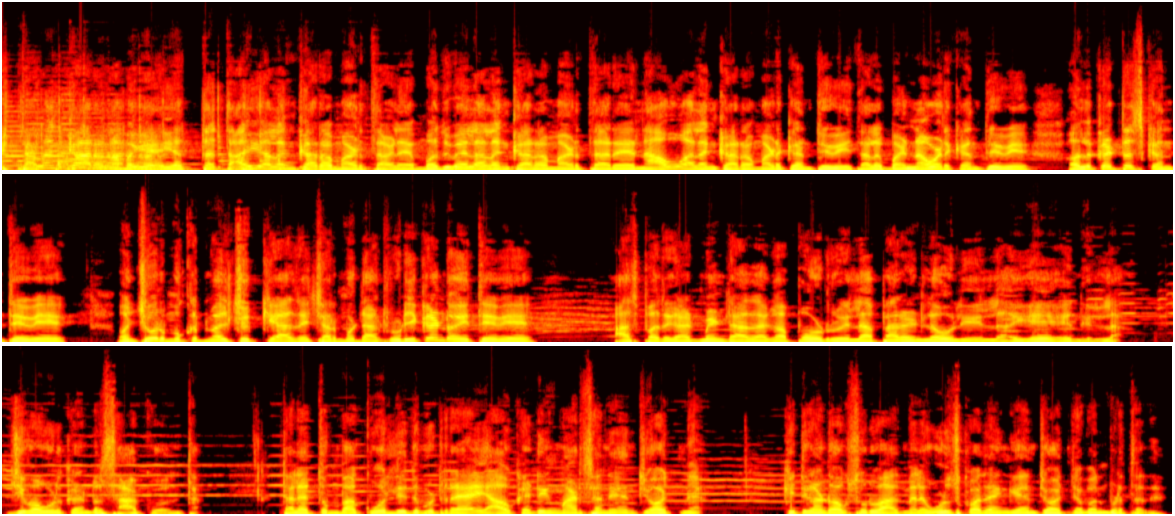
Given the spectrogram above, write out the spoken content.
ಎಷ್ಟು ಅಲಂಕಾರ ನಮಗೆ, ಎತ್ತ ತಾಯಿ ಅಲಂಕಾರ ಮಾಡ್ತಾಳೆ, ಮದುವೆಲಿ ಅಲಂಕಾರ ಮಾಡ್ತಾರೆ, ನಾವು ಅಲಂಕಾರ ಮಾಡ್ಕೊಂತೀವಿ ತಲೆ ಬಣ್ಣ ಹೊಡ್ಕೊಂತೀವಿ, ಅಲ್ಲಿ ಕಟ್ಟಿಸ್ಕೊಂತೀವಿ. ಒಂಚೂರು ಮುಖದ ಮೇಲೆ ಚುಕ್ಕಿ ಆದರೆ ಚರ್ಮ ಡಾಕ್ಟ್ರ್ ಹುಡಿಕೊಂಡು ಹೋಯ್ತೀವಿ. ಆಸ್ಪತ್ರೆಗೆ ಅಡ್ಮಿಂಟ್ ಆದಾಗ ಪೌಡ್ರು ಇಲ್ಲ ಪ್ಯಾರೆಂಟ್ ಲವ್ಲಿ ಇಲ್ಲ, ಏನಿಲ್ಲ. ಜೀವ ಉಳ್ಕೊಂಡ್ರೆ ಸಾಕು ಅಂತ. ತಲೆ ತುಂಬ ಕೂದಲಿದ್ದು ಬಿಟ್ರೆ ಯಾವ ಕಟಿಂಗ್ ಮಾಡ್ಸೋಣ ಅಂತ ಯೋಚನೆ. ಕಿತ್ಕೊಂಡು ಹೋಗಿ ಶುರು ಆದ್ಮೇಲೆ ಉಳಿಸ್ಕೋದಂಗೆ ಅಂತ ಯೋಚನೆ ಬಂದ್ಬಿಡ್ತದೆ.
